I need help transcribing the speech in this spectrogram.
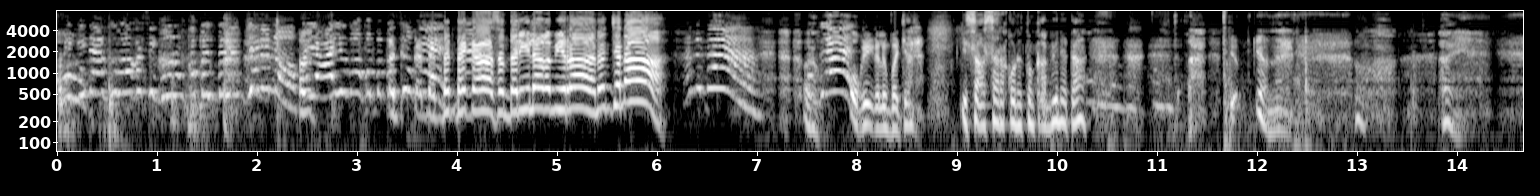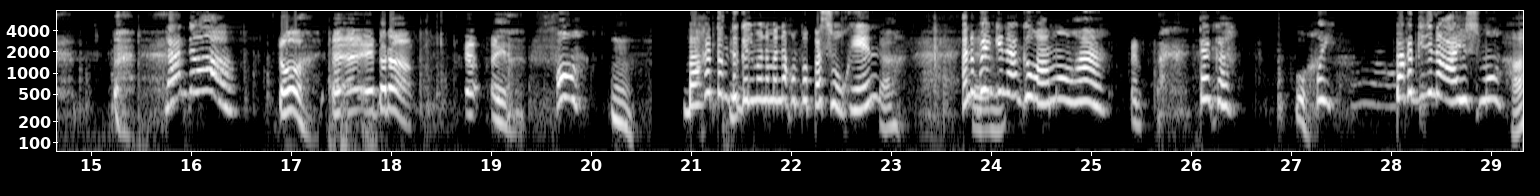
May ginagawa ka sigurong kabalbalan dyan, ano? Kaya ayaw mo ako papasukin. te- te- Teka, sandali lang, Amira. Nandyan na! Ano ba? Ano, okay ka lang ba dyan? Isasara ko na itong cabinet, ha? Y- yan. Oh, Ay. Lando! Oh, eh, eh, ito na. Eh, Ayan. Oh, Mm. Bakit ang tagal mo naman akong papasukin? Ah, Ano ba yung ginagawa mo, ha? eh, Teka. oh, Uy, bakit ganyan ang ayos mo? ha?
